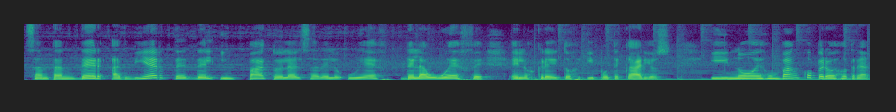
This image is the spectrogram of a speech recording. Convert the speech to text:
Santander advierte del impacto del alza de la UF en los créditos hipotecarios. Y no es un banco, pero es otra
